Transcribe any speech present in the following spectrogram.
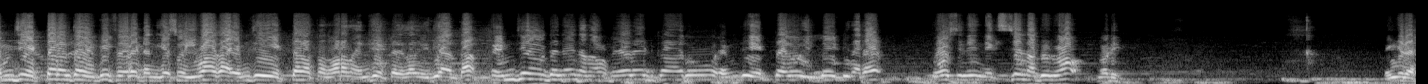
ಎಂ ಜಿ ಹೆಕ್ಟರ್ ಅಂತ ಹೆವಿ ಫೇವ್ರೇಟ್ ನನಗೆ. ಸೊ ಇವಾಗ ಎಂ ಜಿ ಹೆಕ್ಟರ್ ಅಂತ ನೋಡೋಣ ಎಂ ಜಿ ಹೆಕ್ಟರ್ ಎಲ್ಲ ಇದೆಯಾ ಅಂತ. ಎಂ ಜಿ ಅವ್ರದೇ ನನ್ನ ಫೇವ್ರೇಟ್ ಕಾರು ಎಂ ಜಿ ಹೆಕ್ಟರ್ ಇಲ್ಲೇ ಇಟ್ಟಿದ್ದಾರೆ. ತೋರಿಸ್ತೀನಿ ನೆಕ್ಸ್ಟ್ ಜನ್ ಅದು ನೋಡಿ. ಹೆಂಗಿದೆ?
